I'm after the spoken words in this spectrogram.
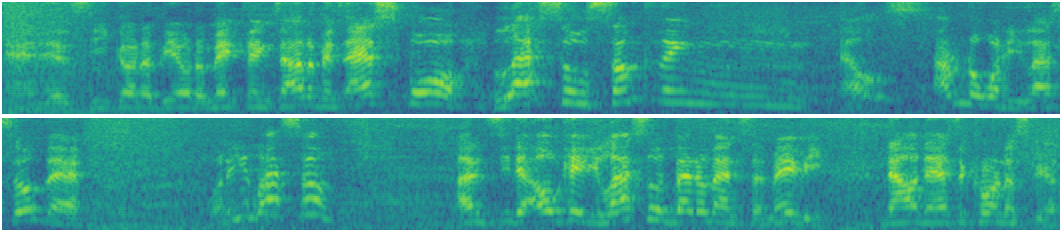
And is he gonna be able to make things out of his S4? Lasso something else? I don't know what he lassoed there. What did he lasso? I didn't see that. Okay, lassoed Venomancer, maybe. Now there's the Chronosphere.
